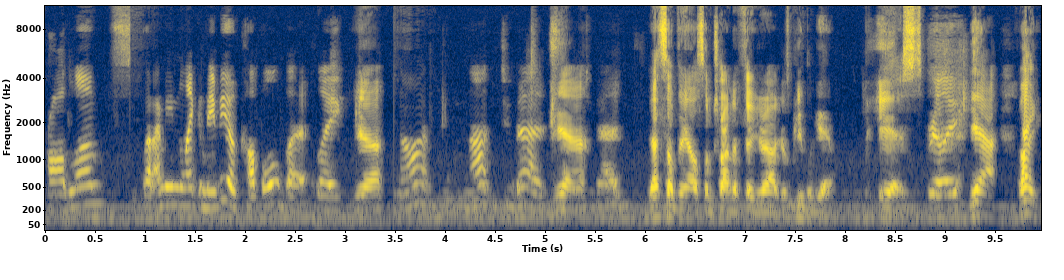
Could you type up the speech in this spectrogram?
problem, but I mean like maybe a couple, but like Yeah, not not too bad. Yeah. Too bad. that's something else I'm trying to figure out because people get pissed. Really? Yeah, like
